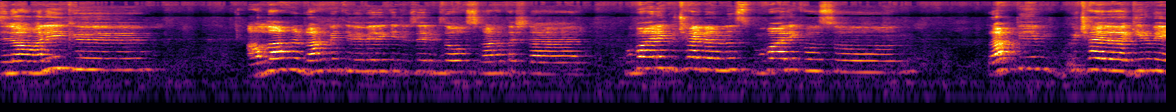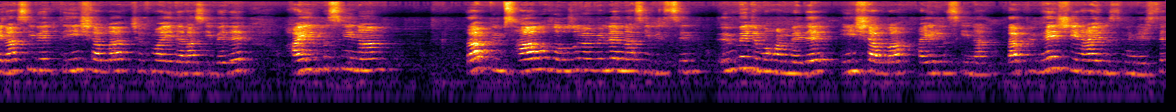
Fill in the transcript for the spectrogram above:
Selamun Aleyküm. Allah'ın rahmeti ve bereketi üzerimize olsun arkadaşlar. Mübarek üç aylarınız mübarek olsun. Rabbim üç aylara girmeyi nasip etti. İnşallah çıkmayı da nasip eder. Hayırlısıyla Rabbim sağlıklı uzun ömürler nasip etsin. Ümmeti Muhammed'e inşallah hayırlısıyla. Rabbim her şeyin hayırlısını versin.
